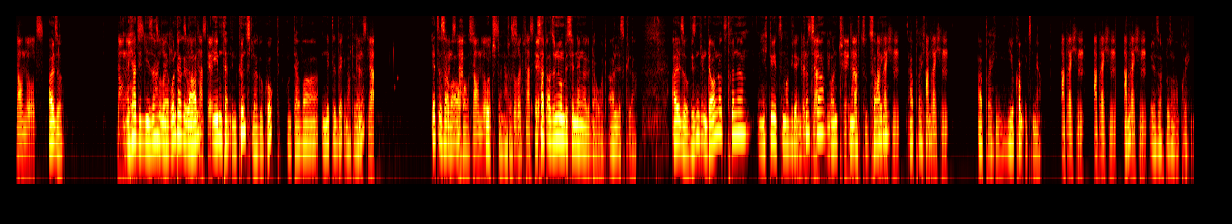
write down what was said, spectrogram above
Downloads. also, Downloads. ich hatte die Sachen Zurück. heruntergeladen, Zurücktaste. eben dann in Künstler geguckt und da war Nickelback noch drin. Künstler. Jetzt ist er aber auch raus. Downloads, Gut, dann hat es. Es hat also nur ein bisschen länger gedauert. Alles klar. Also, wir sind in Downloads drinne. Ich gehe jetzt mal wieder in Künstler, Künstler und um euch zu zeigen. Abbrechen. Abbrechen. Abbrechen. Abbrechen. Hier kommt nichts mehr. Abbrechen. Abbrechen. Abbrechen. Er sagt bloß noch abbrechen.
